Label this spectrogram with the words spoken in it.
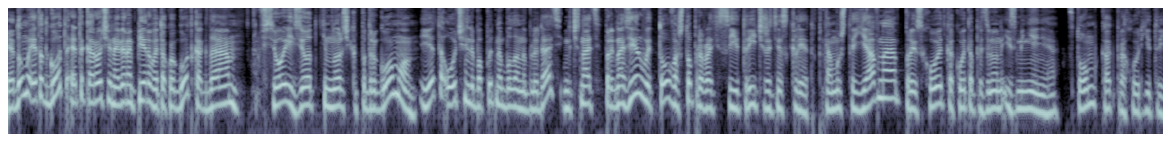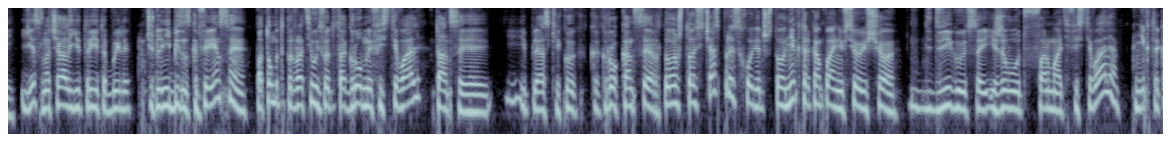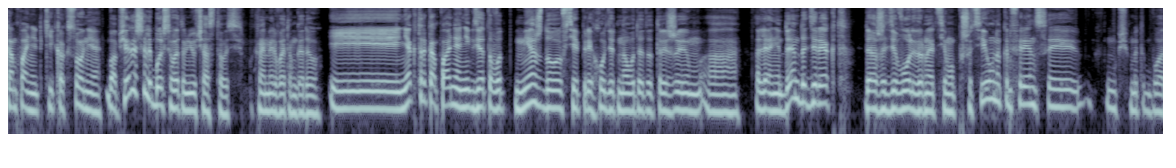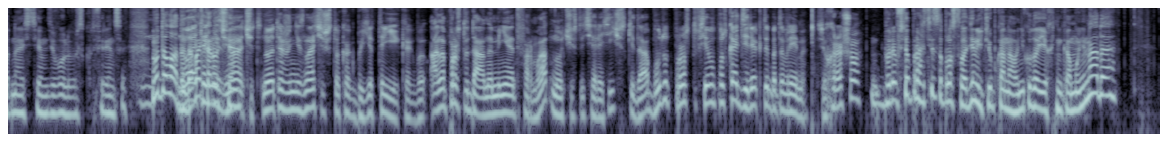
Я думаю, этот год, это, короче, наверное, первый такой год, когда все идет немножечко по-другому, и это очень любопытно было наблюдать, начинать прогнозировать то, во что превратится E3 через несколько лет, потому что явно происходит какое-то определенное изменение в том, как проходит E3. Если в начале E3 это были чуть ли не бизнес-конференции, потом это превратилось в этот огромный фестиваль, танцы и пляски, как, как рок-концерт. То, что сейчас происходит, что некоторые компании все еще двигаются и живут в формате фестиваля. Некоторые компании, такие как Sony, вообще решили больше в этом не участвовать, по крайней мере, в этом году. И некоторые компании, они где-то вот между все переходят на вот этот режим а, а-ля Nintendo Direct, даже Devolver на эту тему пошутил на конференции. В общем, это была одна из тем Devolver с конференции. Ну да ладно, но давай, это короче... не значит, но это же не значит, что как бы E3, как бы, она просто, да, она меняет формат, но чисто теоретически, да, будут просто все выпускать директы в это время. Все хорошо. Все превратится просто в один YouTube-канал. Никуда ехать никому не надо.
